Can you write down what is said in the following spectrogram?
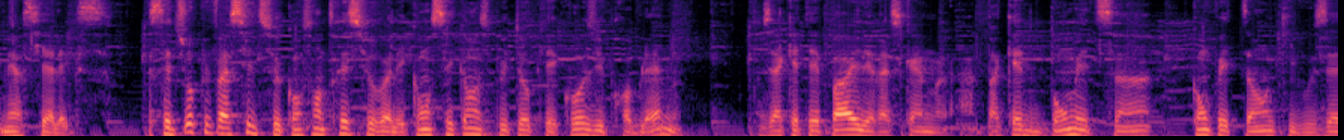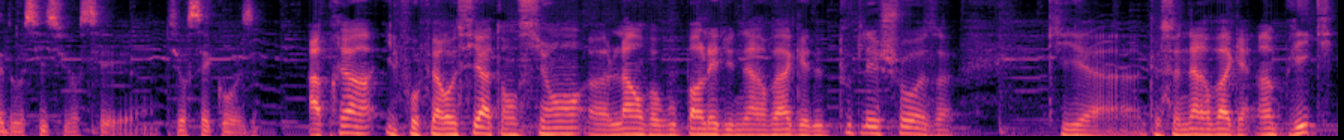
Merci Alex. C'est toujours plus facile de se concentrer sur les conséquences plutôt que les causes du problème. Ne vous inquiétez pas, il reste quand même un paquet de bons médecins compétents qui vous aident aussi sur ces euh, sur ces causes. Après, hein, il faut faire aussi attention. euh, là, on va vous parler du nerf vague et de toutes les choses qui, euh, que ce nerf vague implique.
